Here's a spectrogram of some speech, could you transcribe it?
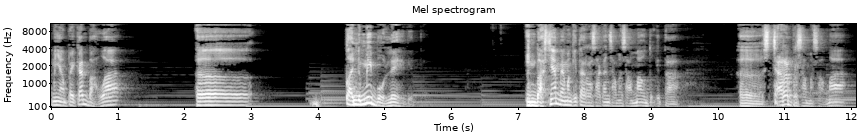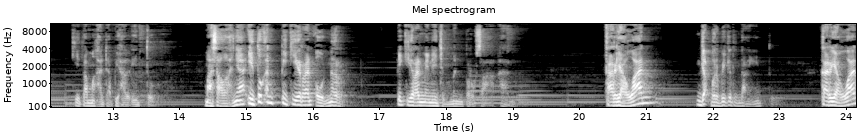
menyampaikan bahwa eh, pandemi boleh gitu. Imbasnya memang kita rasakan sama-sama untuk kita eh, secara bersama-sama kita menghadapi hal itu. Masalahnya itu kan pikiran owner, pikiran manajemen perusahaan. Karyawan nggak berpikir tentang itu. Karyawan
